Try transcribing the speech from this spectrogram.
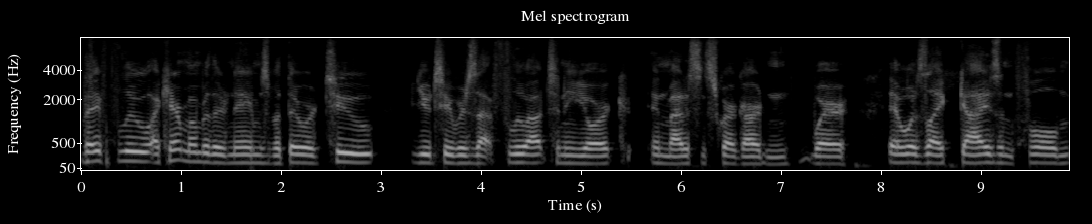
they flew. I can't remember their names, but there were two YouTubers that flew out to New York in Madison Square Garden, where it was like guys in full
